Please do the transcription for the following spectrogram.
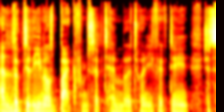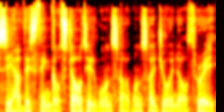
and looked at the emails back from September 2015 just to see how this thing got started once I, once I joined R3.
